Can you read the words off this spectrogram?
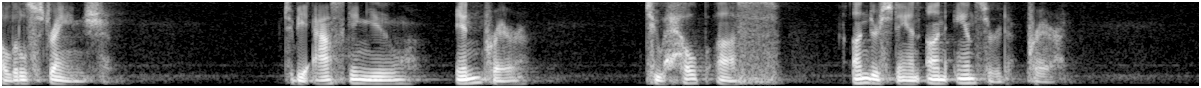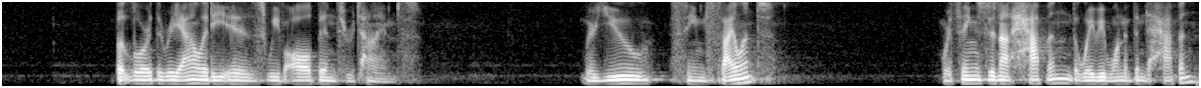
a little strange to be asking you in prayer to help us understand unanswered prayer. But Lord, the reality is we've all been through times where you seemed silent, where things did not happen the way we wanted them to happen,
